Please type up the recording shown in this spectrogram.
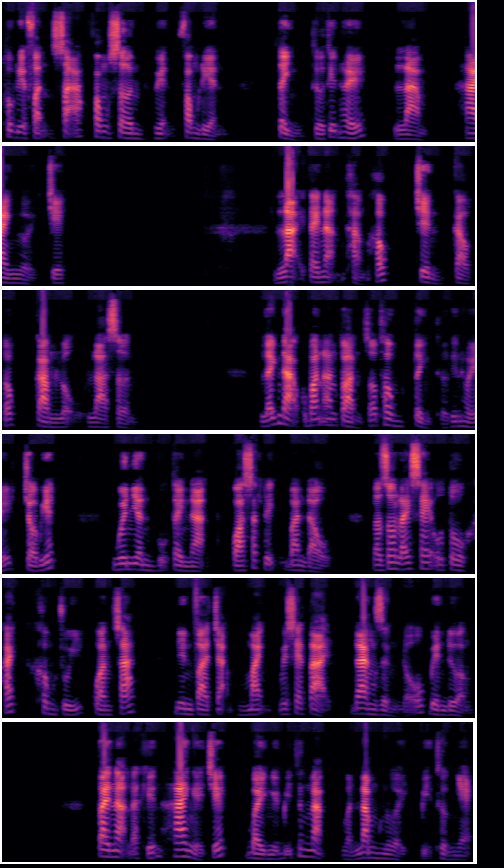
thuộc địa phận xã Phong Sơn, huyện Phong Điền, tỉnh Thừa Thiên Huế làm hai người chết. Lại tai nạn thảm khốc trên cao tốc Cam Lộ La Sơn. Lãnh đạo của Ban An toàn Giao thông tỉnh Thừa Thiên Huế cho biết nguyên nhân vụ tai nạn qua xác định ban đầu là do lái xe ô tô khách không chú ý quan sát nên va chạm mạnh với xe tải đang dừng đỗ bên đường. Tai nạn đã khiến hai người chết, 7 người bị thương nặng và 5 người bị thương nhẹ.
